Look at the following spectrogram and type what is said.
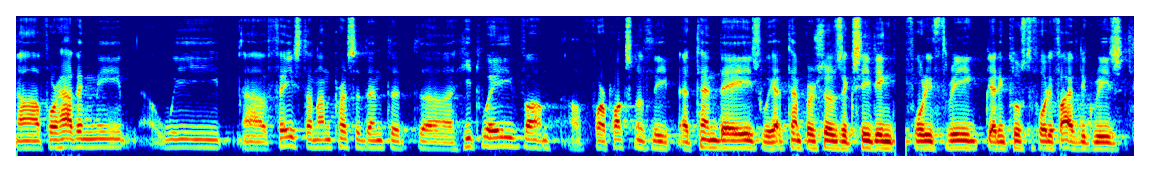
uh, for having me. We uh, faced an unprecedented uh, heat wave um, for approximately uh, 10 days. We had temperatures exceeding 43, getting close to 45 degrees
